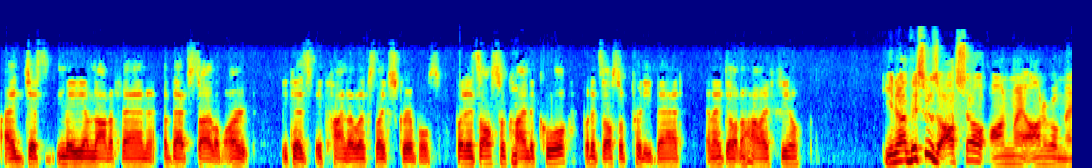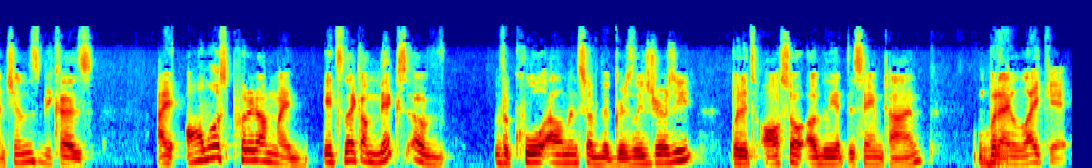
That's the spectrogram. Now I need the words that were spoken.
I just maybe I'm not a fan of that style of art because it kind of looks like scribbles, but it's also kind of cool, but it's also pretty bad, and I don't know how I feel. You know, this was also on my honorable mentions because I almost put it on my. It's like a mix of the cool elements of the Grizzlies jersey, but it's also ugly at the same time. But I mm-hmm. like it.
